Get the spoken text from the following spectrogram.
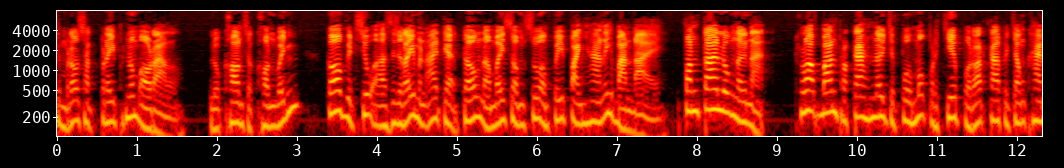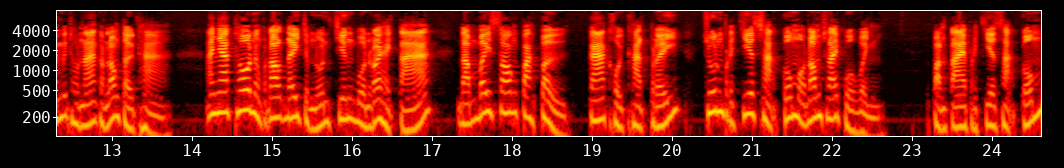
ចម្រុះសត្វព្រៃភ្នំអូរ៉ាល់លោកខនសុខុនវិញក៏វិទ្យុអាស៊ីសេរីមិនអាចតាក់ទងដើម្បីសំសួរអំពីបញ្ហានេះបានដែរប៉ុន្តែលោកនៅណាធ្លាប់បានប្រកាសនៅចំពោះមុខប្រជាពលរដ្ឋកាលពីចុងខែមិថុនាកន្លងទៅថាអាជ្ញាធរនឹងផ្ដល់ដីចំនួនជាង400ហិកតា ដើម្បីសងប៉ះពៅការខូចខាតព្រៃជូនប្រជាសហគមន៍ឧត្តមឆ្លើយពោះវិញប៉ុន្តែប្រជាសហគមន៍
